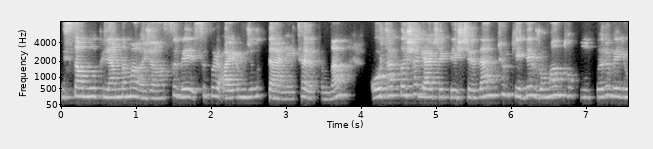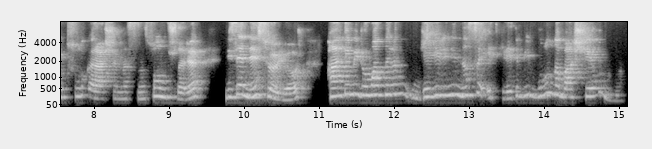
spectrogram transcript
İstanbul Planlama Ajansı ve Sıfır Ayrımcılık Derneği tarafından ortaklaşa gerçekleştirilen Türkiye'de roman toplulukları ve yoksulluk araştırmasının sonuçları bize ne söylüyor? Pandemi romanların gelirini nasıl etkiledi? Bir bununla başlayalım mı?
